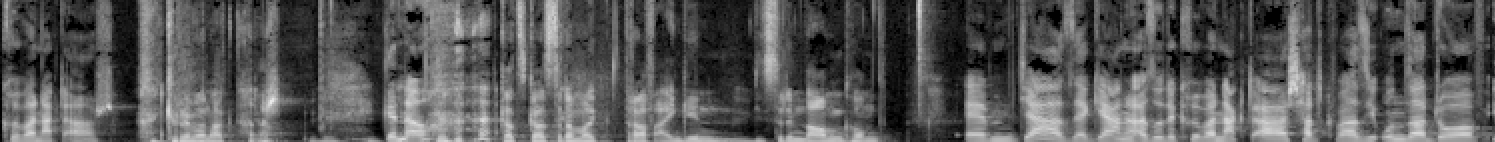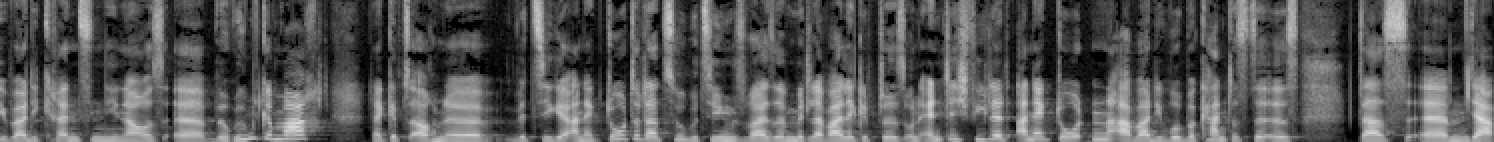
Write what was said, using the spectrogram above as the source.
Kröver Nacktarsch. Kröver Nacktarsch? Ja. Genau. kannst, kannst du da mal drauf eingehen, wie es zu dem Namen kommt? Ähm, ja, sehr gerne. Also der Kröver Nacktarsch hat quasi unser Dorf über die Grenzen hinaus äh, berühmt gemacht. Da gibt's auch eine witzige Anekdote dazu, beziehungsweise mittlerweile gibt es unendlich viele Anekdoten, aber die wohl bekannteste ist, dass ähm, ja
